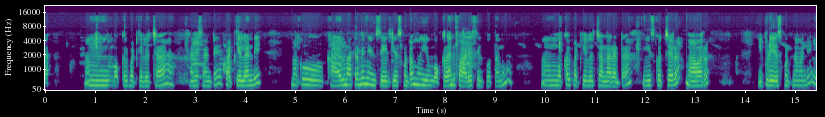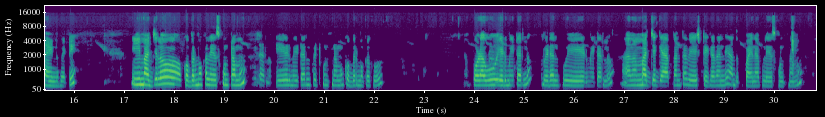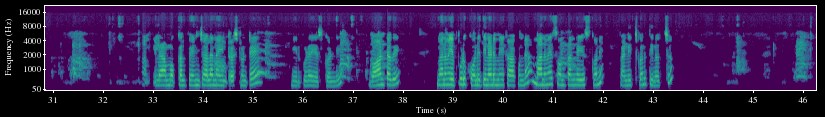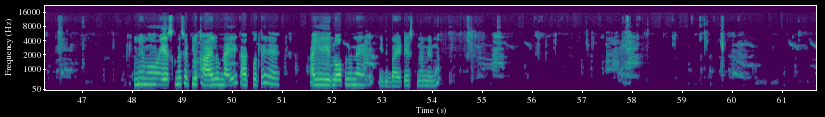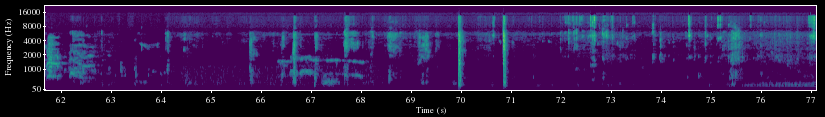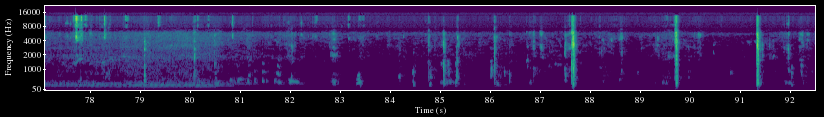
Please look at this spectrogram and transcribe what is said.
మొక్కలు పట్టుకెళ్ళొచ్చా? అనేసి అంటే పట్టుకెళ్ళండి మాకు కాయలు మాత్రమే మేము సేల్ చేసుకుంటాం. ఈ మొక్కలన్నీ పాడేసి వెళ్ళిపోతాము. మొక్కలు పట్టుకెళ్ళొచ్చు అన్నారంట. తీసుకొచ్చారు మావారు. ఇప్పుడు వేసుకుంటున్నామండి లైన్లు పెట్టి. ఈ మధ్యలో కొబ్బరి మొక్కలు వేసుకుంటాము. మీటర్లు. ఏడు మీటర్లు పెట్టుకుంటున్నాము కొబ్బరి మొక్కకు. పొడవు ఏడు మీటర్లు వెడల్పు ఏడు మీటర్లు. మధ్య గ్యాప్ అంతా వేస్టే కదండి. అందుకు పైనాపిల్ వేసుకుంటున్నాము. ఇలా మొక్కలు పెంచాలనే ఇంట్రెస్ట్ ఉంటే మీరు కూడా వేసుకోండి. బాగుంటుంది. మనం ఎప్పుడు కొని తినడమే కాకుండా మనమే సొంతంగా వేసుకొని పండించుకొని తినొచ్చు. మేము వేసుకున్న చెట్లు కాయలు ఉన్నాయి కాకపోతే అవి లోపల ఉన్నాయండి ఇది బయట వేస్తున్నాం మేము.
